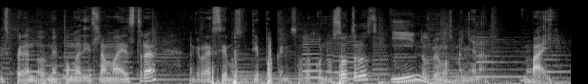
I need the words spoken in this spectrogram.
Esperando me ponga 10 la maestra. Agradecemos el tiempo que han estado con nosotros y nos vemos mañana. Bye.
